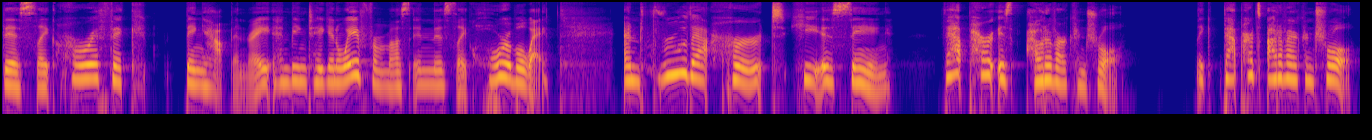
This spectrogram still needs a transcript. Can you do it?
this like horrific thing happen, right? Him being taken away from us in this like horrible way. And through that hurt, he is saying that part is out of our control. Like that part's out of our control.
